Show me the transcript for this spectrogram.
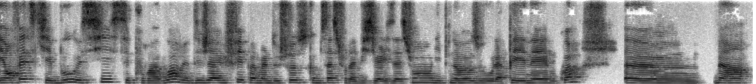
Et en fait, ce qui est beau aussi, c'est pour avoir déjà eu fait pas mal de choses comme ça sur la visualisation, l'hypnose ou la PNL ou quoi. Euh, ben,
